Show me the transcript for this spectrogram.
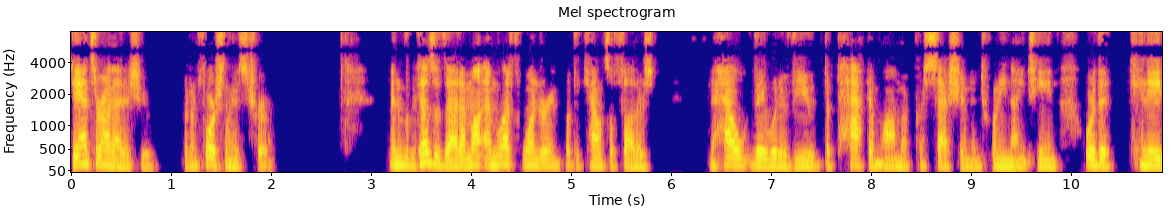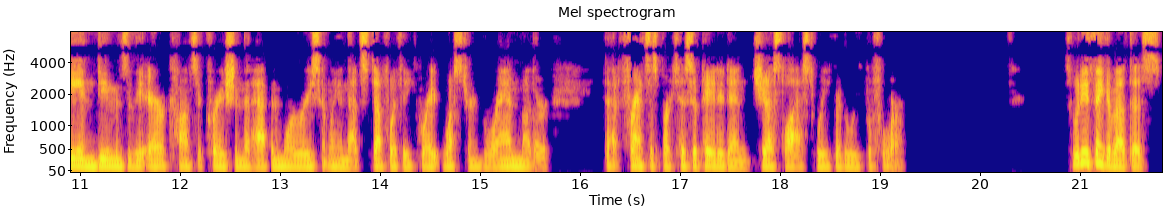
dance around that issue, but unfortunately it's true. And because of that, I'm, I'm left wondering what the Council Fathers, how they would have viewed the Pachamama procession in 2019 or the Canadian Demons of the Air consecration that happened more recently and that stuff with a great Western grandmother that Francis participated in just last week or the week before. So what do you think about this?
